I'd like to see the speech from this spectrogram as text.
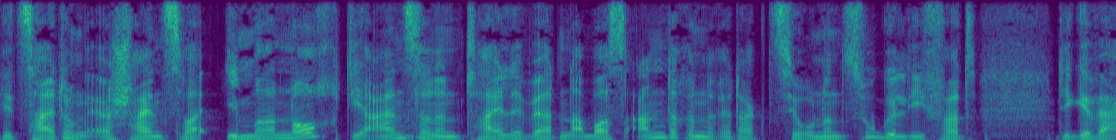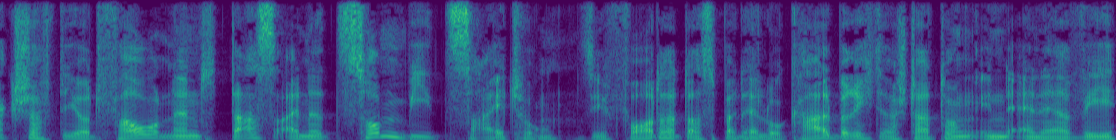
Die Zeitung erscheint zwar immer noch, die einzelnen Teile werden aber aus anderen Redaktionen zugeliefert. Die Gewerkschaft DJV nennt das eine Zombie-Zeitung. Sie fordert, dass bei der Lokalberichterstattung in NRW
